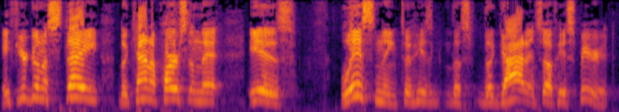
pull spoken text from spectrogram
if you're going to stay the kind of person that is listening to his, the, the guidance of His Spirit,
